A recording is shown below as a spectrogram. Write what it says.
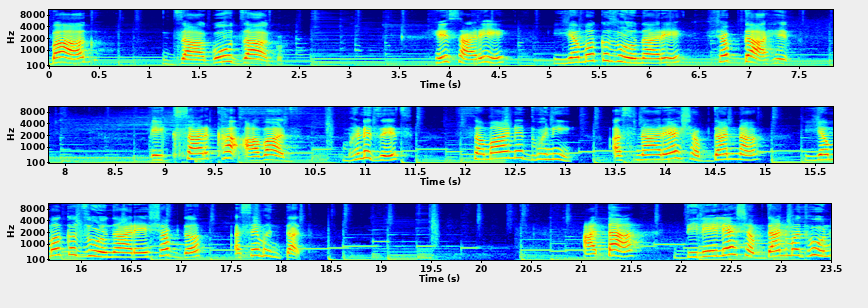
बाग जागोजाग हे सारे यमक जुळणारे शब्द आहेत. एकसारखा आवाज म्हणजेच समान ध्वनी असणाऱ्या शब्दांना यमक जुळणारे शब्द असे म्हणतात. आता दिलेल्या शब्दांमधून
